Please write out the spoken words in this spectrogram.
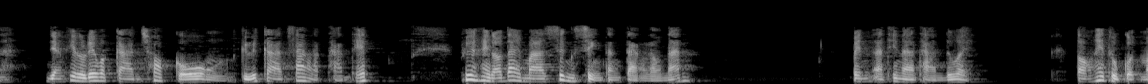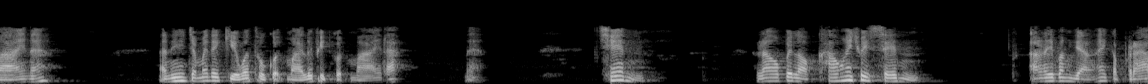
นะอย่างที่เราเรียกว่าการช่อโกง หรือการสร้างหลักฐานเท็จ เพื่อให้เราได้มาซึ่งสิ่งต่างๆ เหล่านั้น เป็นอธินาทานด้วย ต้องให้ถูกกฎหมายนะ อันนี้จะไม่ได้เกี่ยวว่าถูกกฎหมายหรือผิดกฎหมายละนะ เช่น เราไปหลอกเขาให้ช่วยเซ็น อะไรบางอย่างให้กับเรา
